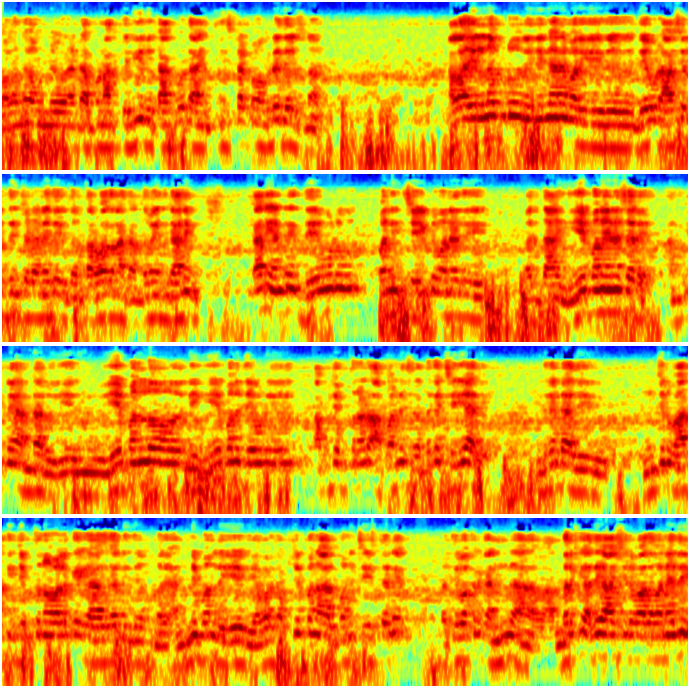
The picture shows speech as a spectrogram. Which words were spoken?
బలంగా ఉండేవాడు. అంటే అప్పుడు నాకు తెలియదు కాకపోతే ఆయన తీసుకెళ్ళడం ఒకటే తెలుసు నాకు. అలా వెళ్ళినప్పుడు నిజంగానే మరి దేవుడు ఆశీర్వదించడం అనేది తర్వాత నాకు అర్థమైంది కానీ కానీ అంటే దేవుడు పని చేయటం అనేది మరి దాని ఏ పని అయినా సరే అందుకనే అంటారు ఏ నువ్వు ఏ పనిలో నీకు ఏ పని దేవుడు అప్పు చెప్తున్నాడో ఆ పని శ్రద్ధగా చేయాలి. ఎందుకంటే అది ముంచిన వాక్యం చెప్తున్న వాళ్ళకే కాదు కానీ మరి అన్ని పనులు ఏ ఎవరికి అప్పచెప్పిన ఆ పని చేస్తేనే ప్రతి ఒక్కరికి అన్ని అందరికీ అదే ఆశీర్వాదం అనేది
